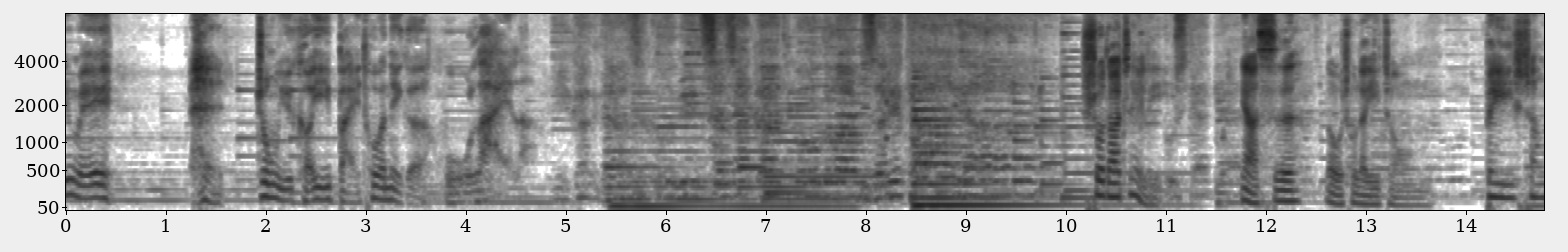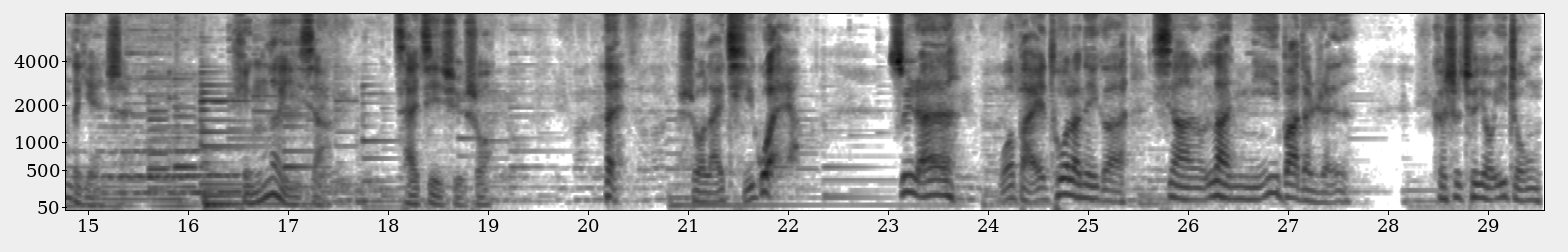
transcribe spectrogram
因为 终于可以摆脱那个无赖了。说到这里，亚斯露出了一种悲伤的眼神，停了一下，才继续说：“ 嘿，说来奇怪呀，虽然……”我摆脱了那个像烂泥巴的人，可是却有一种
